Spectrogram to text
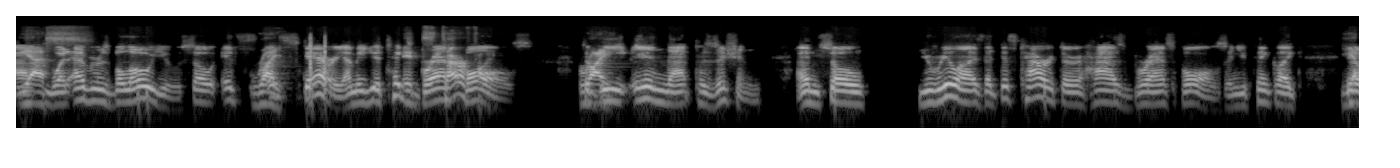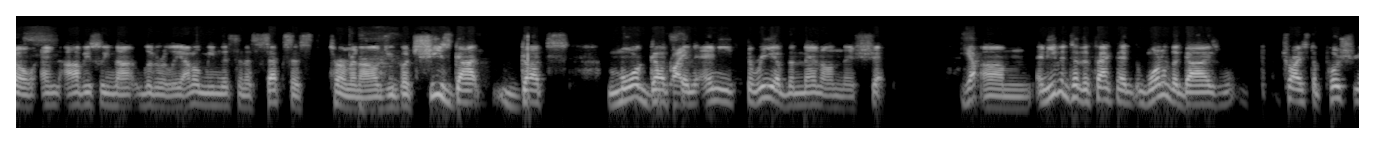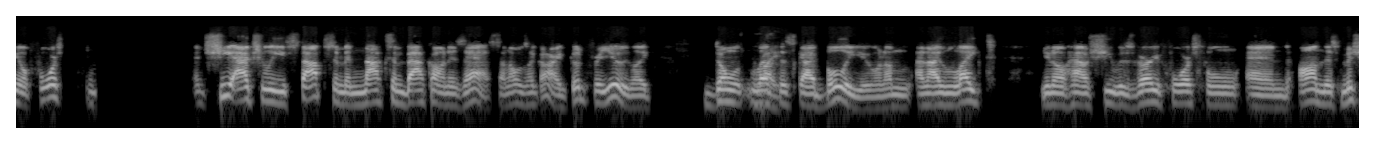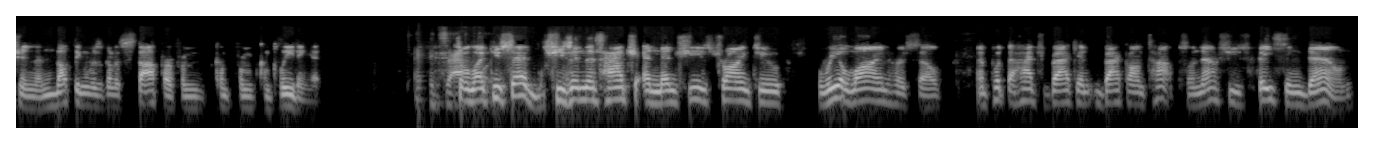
at Yes. whatever is below you. So it's, Right. it's scary. I mean, it takes It's brass terrifying. balls to right be in that position. And so you realize that this character has brass balls, and you think like, you yes. know, and obviously not literally. I don't mean this in a sexist terminology, but she's got guts, more guts Right. than any three of the men on this ship. Yep. Um, and even to the fact that one of the guys tries to push, you know, force, and she actually stops him and knocks him back on his ass. And I was like, all right, good for you. Like, don't let Right. this guy bully you. And I'm and I liked, you know, how she was very forceful and on this mission, and nothing was going to stop her from com- from completing it. exactly So, like you said, she's in this hatch, and then she's trying to realign herself and put the hatch back in back on top. So now she's facing down,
